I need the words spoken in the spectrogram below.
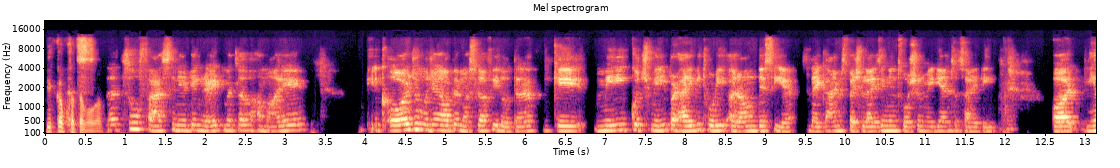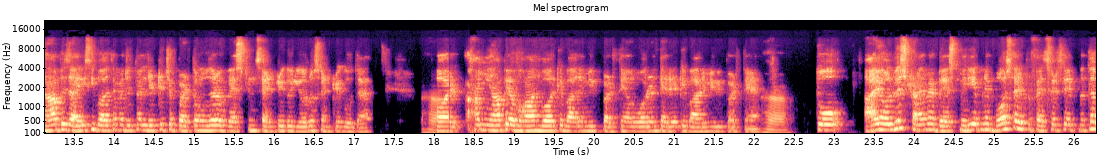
یہ کب ختم ہوگا؟ سو فیسنیٹنگ رائٹ مطلب ہمارے ایک اور جو مجھے یہاں پہ مسئلہ فیل ہوتا ہے کہ میری کچھ میری پڑھائی بھی تھوڑی اراؤنڈ دس ہی ہے. Like I am specialising in social media and society اور یہاں پہ ظاہر سی بات ہے میں جتنا لٹریچر پڑھتا ہوں ذرا ویسٹرن سینٹرک اور یورو سینٹرک ہوتا ہے. ہاں۔ اور ہم یہاں پہ افغان وار کے بارے میں بھی پڑھتے ہیں اور وار اینڈ ٹیرر کے بارے میں بھی پڑھتے ہیں. ہاں۔ تو I always try my best میری اپنے بہت سارے پروفیسر سے مطلب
